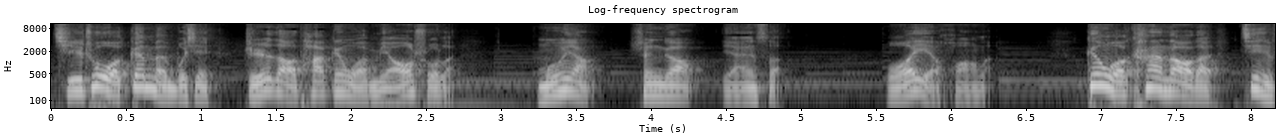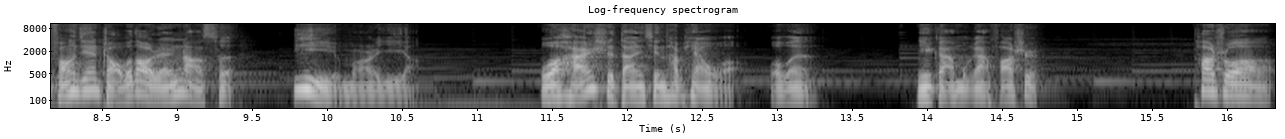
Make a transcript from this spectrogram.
起初我根本不信，直到他跟我描述了模样、身高、颜色，我也慌了，跟我看到的进房间找不到人那次一模一样。我还是担心他骗我，我问：“你敢不敢发誓？”他说：“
